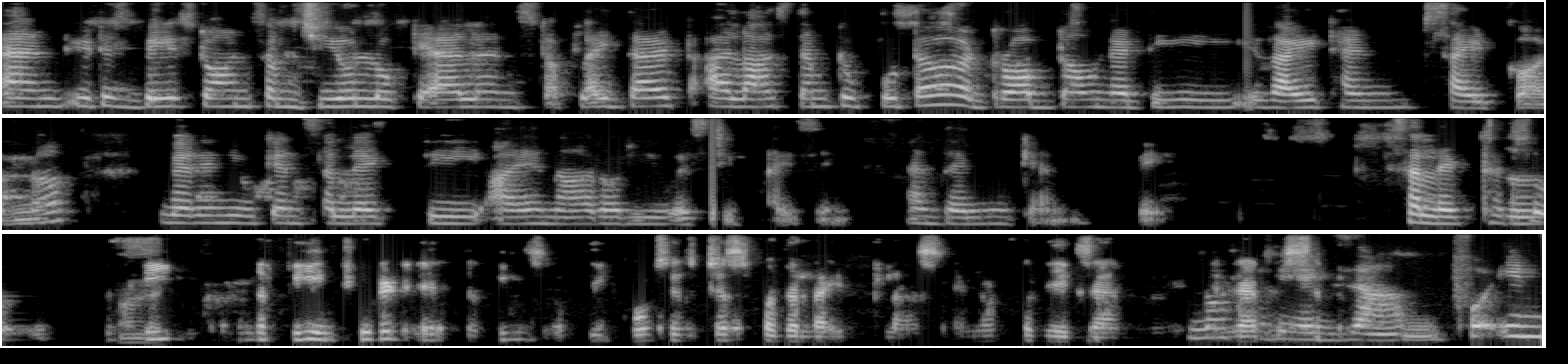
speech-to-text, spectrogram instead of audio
and it is based on some geolocale and stuff like that. I'll ask them to put a drop down at the right hand side corner, wherein you can select the INR or USD pricing, and then you can pay. Select. So The fee, the fee included, uh, the fees of the course is just for the live class and not for the exam. Right? not for the exam. For in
